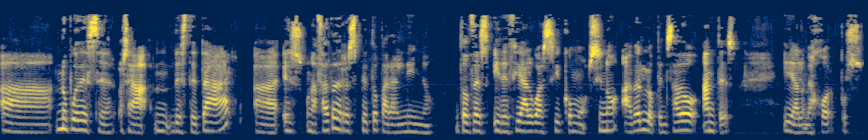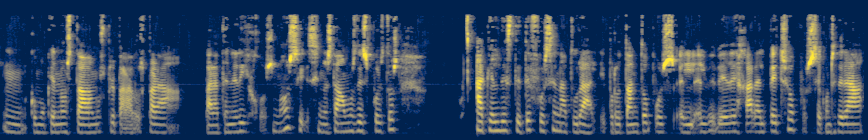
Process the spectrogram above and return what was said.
Ah, no puede ser, o sea, destetar es una falta de respeto para el niño. Entonces, y decía algo así como, si no, haberlo pensado antes y a lo mejor, pues, mm, como que no estábamos preparados para, para tener hijos, ¿no? Si, si no estábamos dispuestos a que el destete fuese natural y por lo tanto pues el, bebé dejara el pecho pues se considera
